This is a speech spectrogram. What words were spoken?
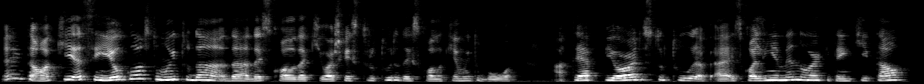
É, então, aqui, assim, eu gosto muito da, da, da escola daqui. Eu acho que a estrutura da escola aqui é muito boa. Até a pior estrutura, a escolinha menor que tem aqui e tal,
